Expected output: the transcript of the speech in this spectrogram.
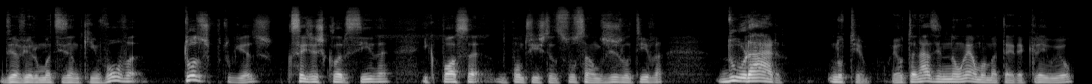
de haver uma decisão que envolva todos os portugueses, que seja esclarecida e que possa, do ponto de vista de solução legislativa, durar no tempo. A eutanásia não é uma matéria, creio eu,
